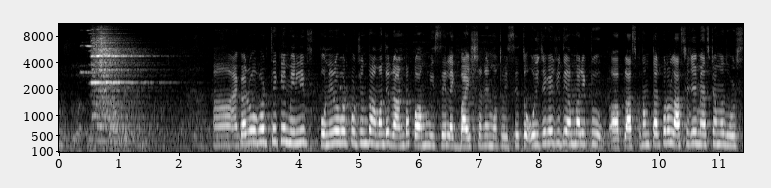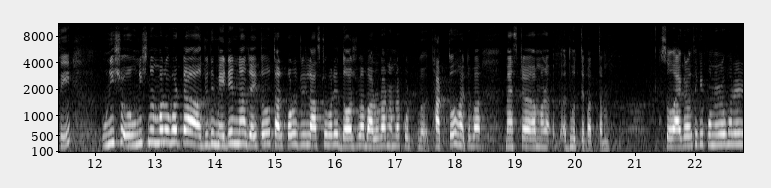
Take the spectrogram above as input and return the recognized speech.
নষ্ট এগারো ওভার থেকে মেনলি পনেরো ওভার পর্যন্ত আমাদের রানটা কম হয়েছে লাইক বাইশ রানের মতো হয়েছে। তো ওই জায়গায় যদি আমরা একটু প্লাস করতাম, তারপরও লাস্টে যে ম্যাচটা আমরা ধরছি উনিশ উনিশ নম্বর ওভারটা যদি মেডেন না যাইতো, তারপরও যদি লাস্ট ওভারে দশ বা বারো রান আমরা থাকতো হয়তো বা ম্যাচটা আমরা ধরতে পারতাম। সো এগারো থেকে পনেরো ওভারের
